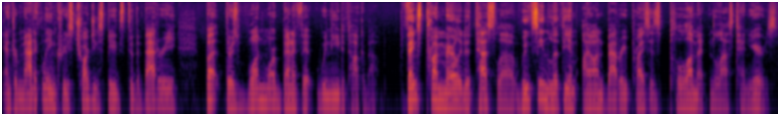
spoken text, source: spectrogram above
and dramatically increase charging speeds through the battery, but there's one more benefit we need to talk about. Thanks primarily to Tesla, we've seen lithium ion battery prices plummet in the last 10 years.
